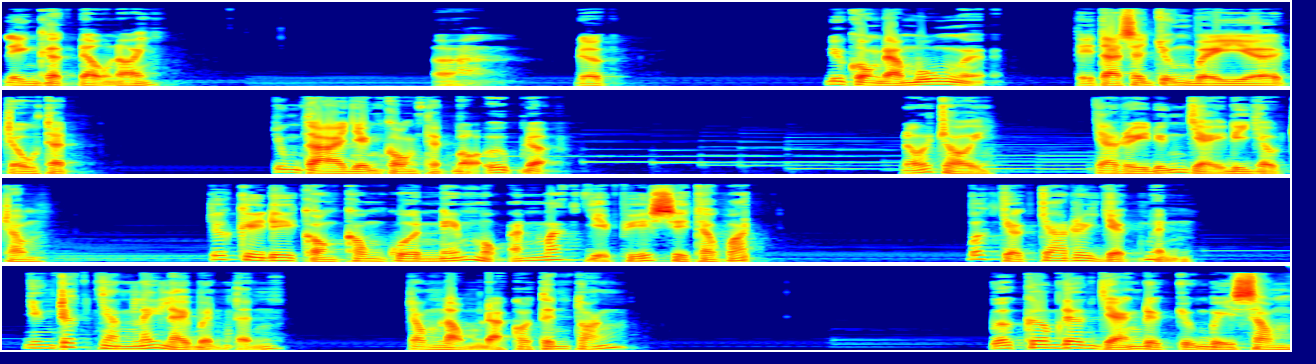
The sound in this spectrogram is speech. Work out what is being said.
Liền gật đầu nói à, Được. Nếu con đã muốn Thì ta sẽ chuẩn bị ờ, trụ thịt. Chúng ta vẫn còn thịt bò ướp đó. Nói rồi Chari đứng dậy đi vào trong. Trước khi đi còn không quên ném một ánh mắt về phía Sitawat. Bất chợt Chari giật mình Nhưng rất nhanh lấy lại bình tĩnh. Trong lòng đã có tính toán Bữa cơm đơn giản được chuẩn bị xong.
